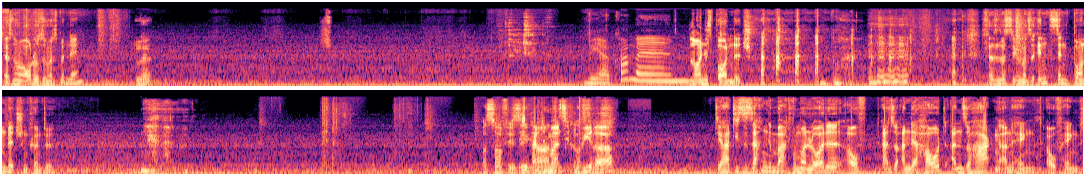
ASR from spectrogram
Da ist noch ein Auto. Sollen wir das mitnehmen? Ne. Wir kommen. Neun ist Bondage. Das ist lustig, wenn man so instant bondagen könnte. Pass auf, ich sehe Ich kannte gar mal einen nichts. Tätowierer, der hat diese Sachen gemacht, wo man Leute auf, also an der Haut an so Haken anhängt, aufhängt.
